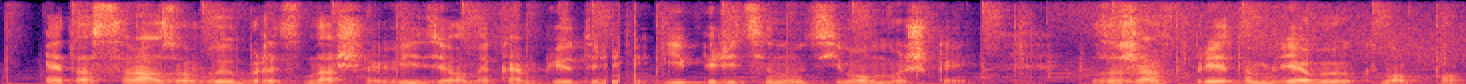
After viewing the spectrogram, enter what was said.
– это сразу выбрать наше видео на компьютере и перетянуть его мышкой, зажав при этом левую кнопку.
